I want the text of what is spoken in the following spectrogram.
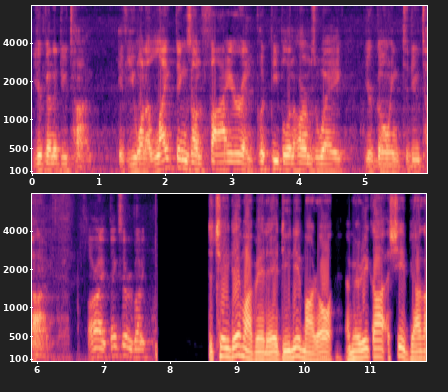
you're going to do time. If you want to light things on fire and put people in harm's way, you're going to do time. All right, thanks everybody. တစ်ချိန်တည်းမှာပဲလေဒီနေ့မှာတော့အမေရိကအရှေ့ပြားက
